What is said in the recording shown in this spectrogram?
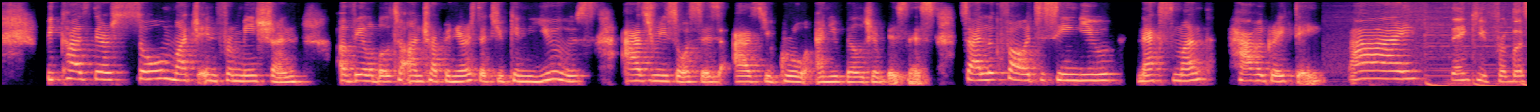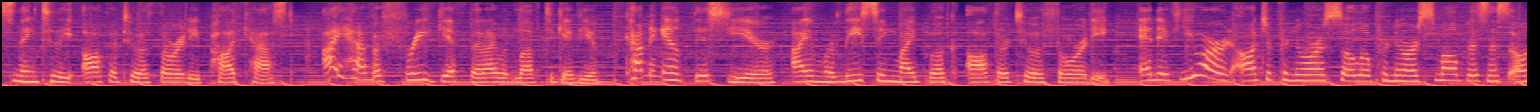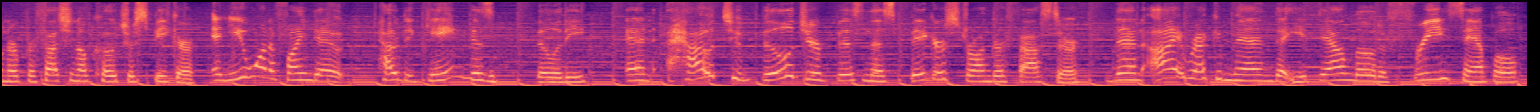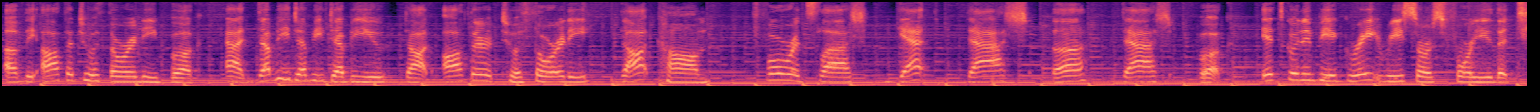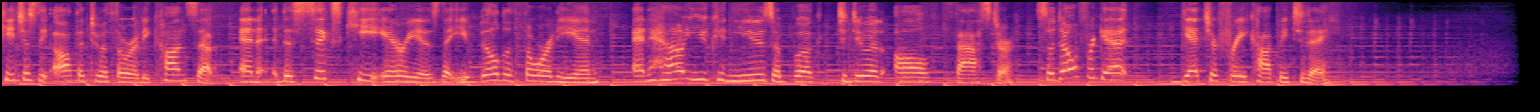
because there's so much information available to entrepreneurs that you can use as resources as you grow and you build your business. So i look forward to seeing you next month. Have a great day. Bye. Thank you for listening to the author to authority podcast I have a free gift that I would love to give you. Coming out this year, I am releasing my book, Author to Authority. And if you are an entrepreneur, solopreneur, small business owner, professional coach, or speaker, and you want to find out how to gain visibility and how to build your business bigger, stronger, faster, then I recommend that you download a free sample of the Author to Authority book at www.authortoauthority.com forward slash get dash the dash book. It's going to be a great resource for you that teaches the author to authority concept and the six key areas that you build authority in and how you can use a book to do it all faster. So don't forget, get your free copy today.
